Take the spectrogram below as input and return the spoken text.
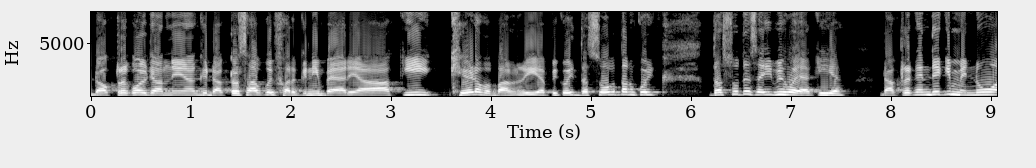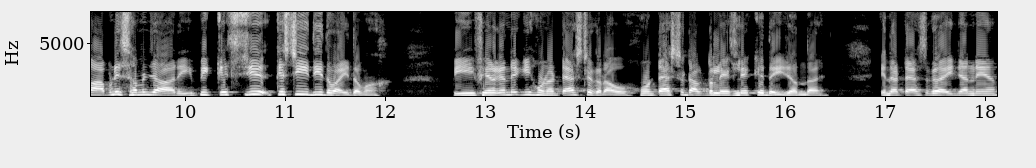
ਡਾਕਟਰ ਕੋਲ ਜਾਂਦੇ ਆ ਕਿ ਡਾਕਟਰ ਸਾਹਿਬ ਕੋਈ ਫ਼ਰਕ ਨਹੀਂ ਪੈ ਰਿਹਾ, ਕਿ ਖੇਡ ਬਣ ਰਹੀ ਆ ਵੀ ਕੋਈ ਦੱਸੋ ਤੁਹਾਨੂੰ ਕੋਈ, ਦੱਸੋ ਤੇ ਸਹੀ ਵੀ ਹੋਇਆ ਕੀ ਆ ਡਾਕਟਰ ਕਹਿੰਦੇ ਕਿ ਮੈਨੂੰ ਆਪ ਨਹੀਂ ਸਮਝ ਆ ਰਹੀ ਵੀ ਕਿਸ ਚੀ- ਕਿਸ ਚੀਜ਼ ਦੀ ਦਵਾਈ ਦਵਾਂ। ਵੀ ਫਿਰ ਕਹਿੰਦੇ ਕਿ ਹੁਣ ਟੈਸਟ ਕਰਾਓ। ਹੁਣ ਟੈਸਟ ਡਾਕਟਰ ਲਿਖ ਲਿਖ ਕੇ ਦੇਈ ਜਾਂਦਾ ਹੈ। ਕਹਿੰਦਾ ਟੈਸਟ ਕਰਾਈ ਜਾਂਦੇ ਆ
